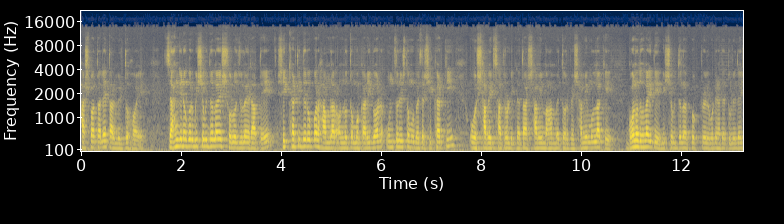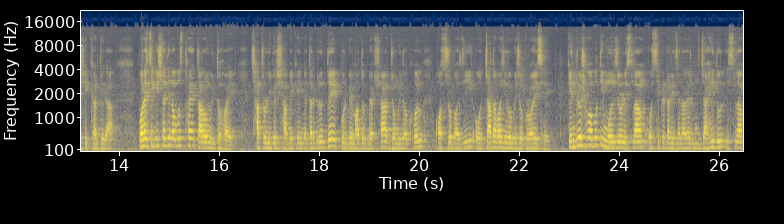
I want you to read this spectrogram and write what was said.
হাসপাতালে তার মৃত্যু হয়। জাহাঙ্গীরনগর বিশ্ববিদ্যালয়ে ষোলো জুলাই রাতে শিক্ষার্থীদের ওপর হামলার অন্যতম কারিগর উনচল্লিশতম ব্যাচের শিক্ষার্থী ও সাবেক ছাত্রলীগ নেতা শামীম আহমেদ ওরফে শামীমুল্লাহকে গণধোলাই দিয়ে বিশ্ববিদ্যালয়ের প্রক্টোরিয়াল বোর্ডের হাতে তুলে দেয় শিক্ষার্থীরা। পরে চিকিৎসাধীন অবস্থায় তারও মৃত্যু হয়। ছাত্রলীগের সাবেক এই নেতার বিরুদ্ধে পূর্বে মাদক ব্যবসা, জমি দখল, অস্ত্রবাজি ও চাঁদাবাজির অভিযোগ রয়েছে। কেন্দ্রীয় সভাপতি মঞ্জুরুল ইসলাম ও সেক্রেটারি জেনারেল জাহিদুল ইসলাম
